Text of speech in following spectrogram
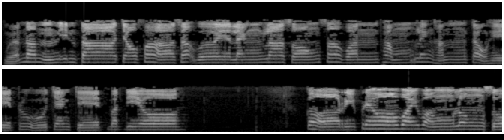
เหมือนนั้นอินตาเจ้าฟ้าสะเวยแหล่งลาสองสวรรค์พำเล่งหันเก้าเหตุรู้แจ้งเจตบัดเดียว ก็รีบเร็วไว้ว่องลงสู่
